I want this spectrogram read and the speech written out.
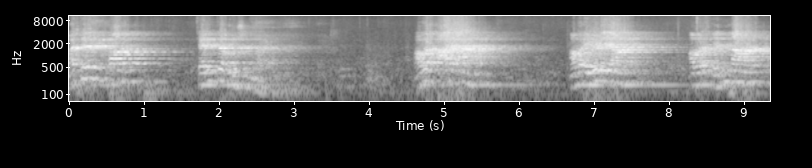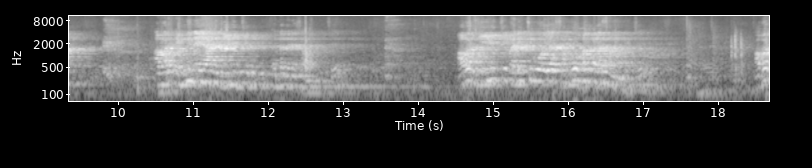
മറ്റൊരു വിഭാഗം ചരിത്ര പുരുഷന്മാരാണ്. അവർ ആരാണ്? അവർ എവിടെയാണ്? അവർ എന്നാണ്? അവർ എങ്ങനെയാണ് ജീവിച്ചത് എന്നതിനെ സംബന്ധിച്ച് അവർ ജീവിച്ച് മരിച്ചുപോയ സമൂഹങ്ങളെ സംബന്ധിച്ച് അവർ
